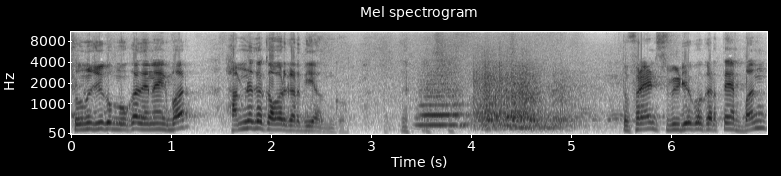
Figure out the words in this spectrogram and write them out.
सोनू जी को मौका देना एक बार। हमने तो कवर कर दिया उनको। तो फ्रेंड्स वीडियो को करते हैं बंद।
